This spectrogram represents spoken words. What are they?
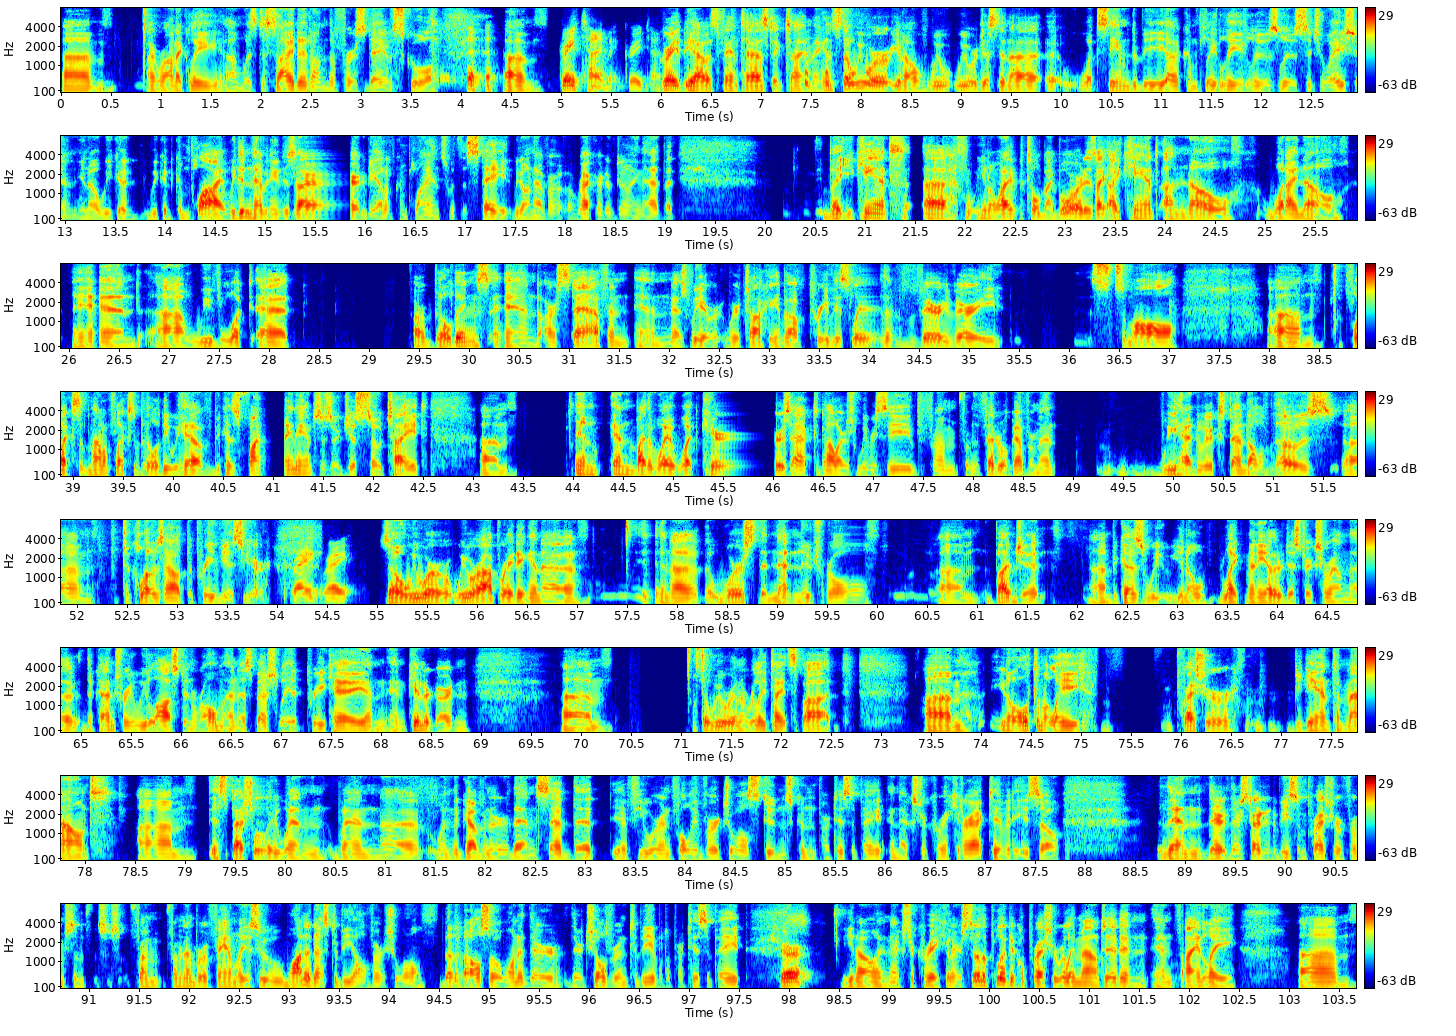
um, ironically um, was decided on the first day of school. Um, great timing great timing. great yeah it was fantastic timing. And so we were you know we, we were just in a what seemed to be a completely lose-lose situation. You know we could we could comply. We didn't have any desire to be out of compliance with the state. We don't have a, a record of doing that but but you can't uh, you know what i've told my board is i, I can't unknow what i know. And uh, we've looked at our buildings and our staff and and as we were, we were talking about previously the very very small um, flex amount of flexibility we have because finances are just so tight um, and and by the way what cares act dollars we received from from the federal government we had to expend all of those um, to close out the previous year. Right, right. So we were we were operating in a in a worse than net neutral um, budget um, because we you know like many other districts around the the country we lost enrollment especially at pre-K and, and kindergarten. Um, so we were in a really tight spot. Um, you know, ultimately, pressure began to mount um, especially when when uh, when the governor then said that if you were in fully virtual, students couldn't participate in extracurricular activities. So then there there started to be some pressure from some from from a number of families who wanted us to be all virtual, but also wanted their their children to be able to participate. Sure. You know, in extracurriculars. So the political pressure really mounted, and and finally. Um,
